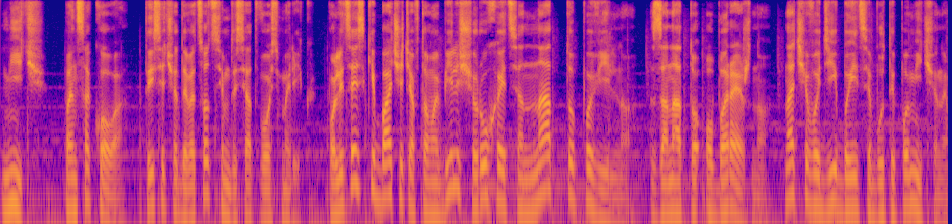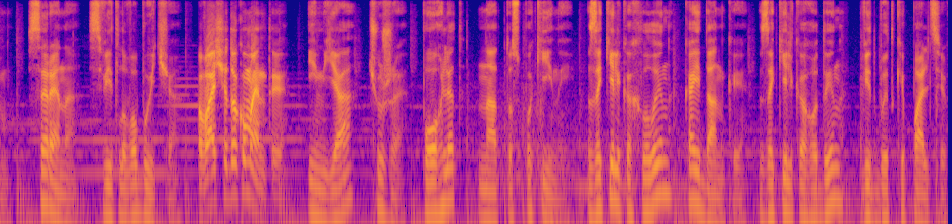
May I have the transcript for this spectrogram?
Ніч. Пенсакова, 1978 рік. Поліцейські бачать автомобіль, що рухається надто повільно, занадто обережно, наче водій боїться бути поміченим. Сирена, світло в обличчя. Ваші документи. Ім'я чуже. Погляд надто спокійний. За кілька хвилин кайданки, за кілька годин відбитки пальців,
